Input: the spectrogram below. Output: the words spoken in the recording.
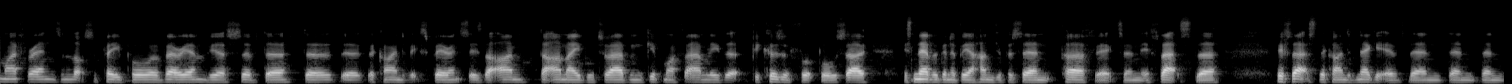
my friends and lots of people are very envious of the the, the, the kind of experiences that I'm that I'm able to have and give my family that because of football. So it's never going to be hundred percent perfect, and if that's the if that's the kind of negative, then then then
